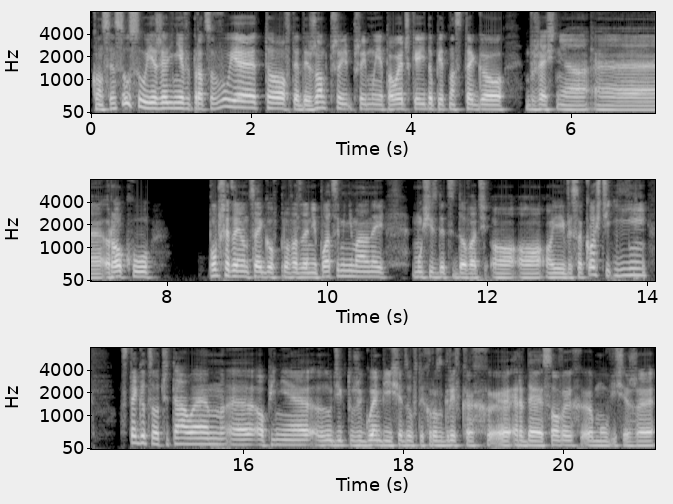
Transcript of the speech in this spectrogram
konsensusu. Jeżeli nie wypracowuje, to wtedy rząd przejmuje pałeczkę i do 15 września e, roku poprzedzającego wprowadzenie płacy minimalnej musi zdecydować o, o, o jej wysokości i z tego co czytałem, e, opinie ludzi, którzy głębiej siedzą w tych rozgrywkach e, RDS-owych, e, mówi się, że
